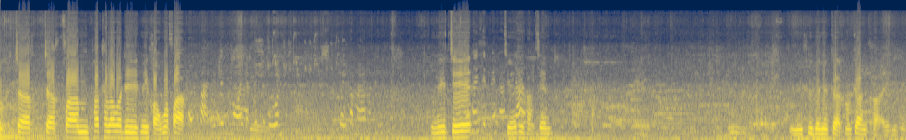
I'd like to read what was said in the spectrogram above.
อจากจากฟาร์มพัทรวดีมีของมาฝากของฝากเล็กน้อยจากเพชรบูรณ์เคยเข้ามาวันนี้เจ๊ให้เซ็นไหมคะเจ๊ที่ฝากเซ็น อันนี้คือบรรยากาศของการขายนะครับ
